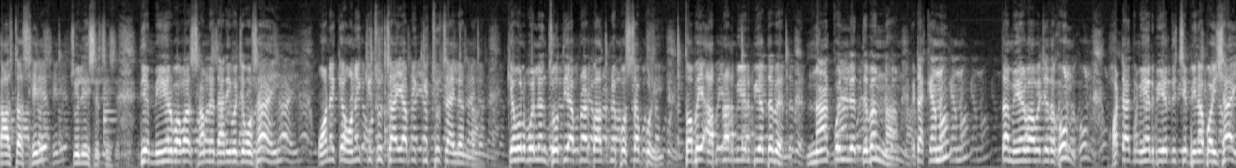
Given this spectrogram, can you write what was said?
কাজটা সেরে চলে এসেছে। দিয়ে মেয়ের বাবার সামনে দাঁড়িয়ে বলছে মশাই অনেকে অনেক কিছু চাই আপনি কিছু চাইলেন না। কেবল বললেন যদি আপনার বাথরুমে প্রস্তাব করি তবে আপনার মেয়ের বিয়ে দেবেন না করলে দেবেন না। এটা কেন? তা মেয়ের বাবা যে দেখুন হঠাৎ মেয়ের বিয়ে দিচ্ছে বিনা পয়সায়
